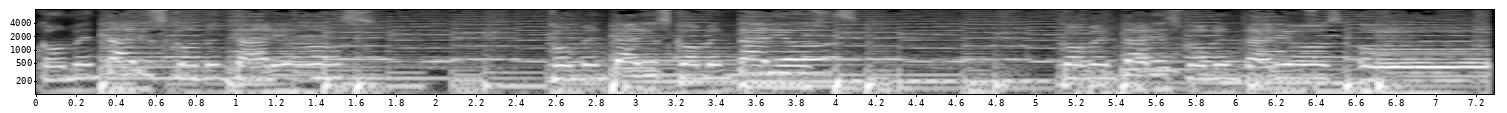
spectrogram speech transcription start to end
Comentarios, comentarios. Comentarios, comentarios. Comentarios, comentarios. Oh,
